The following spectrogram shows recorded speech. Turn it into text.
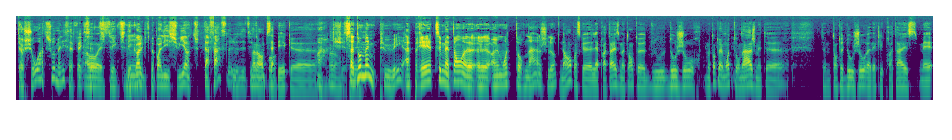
T'as chaud en dessous, mais ça fait que Ah ça- ouais, tu, tu Mm. décolles, puis tu peux pas aller essuyer en dessous de ta face. Là. Je Non, non, puis ça pas- pique. euh, Ah, non, non, shit. Ça doit même puer après, tu sais, mettons, euh, euh, un mois de tournage, là. Non, parce que la prothèse, mettons, tu as 12 jours. Mettons, tu as un mois de tournage, mais tu as 12 jours avec les prothèses. Mais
